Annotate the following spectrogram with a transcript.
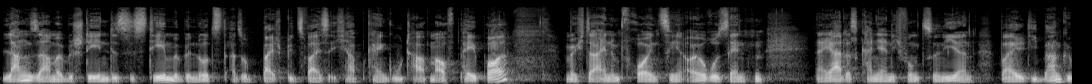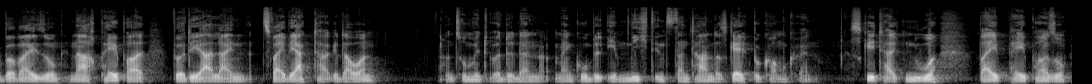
langsame bestehende Systeme benutzt. Also beispielsweise, ich habe kein Guthaben auf PayPal, möchte einem Freund 10 Euro senden. Naja, das kann ja nicht funktionieren, weil die Banküberweisung nach PayPal würde ja allein zwei Werktage dauern und somit würde dann mein Kumpel eben nicht instantan das Geld bekommen können. Es geht halt nur, weil PayPal so,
